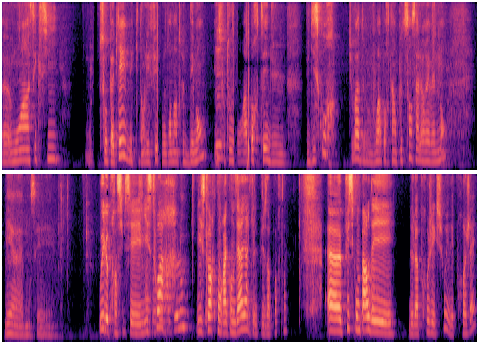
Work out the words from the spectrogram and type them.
euh, moins sexy sur le papier, mais qui dans les faits vont rendre un truc dément et Mm. surtout vont apporter du, du discours, tu vois, de, vont apporter un peu de sens à leur événement. Mais euh, bon, c'est. Oui, le principe, c'est l'histoire. L'histoire qu'on raconte derrière qui est le plus important. Euh, Puisqu'on parle des, de la projection et des projets,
